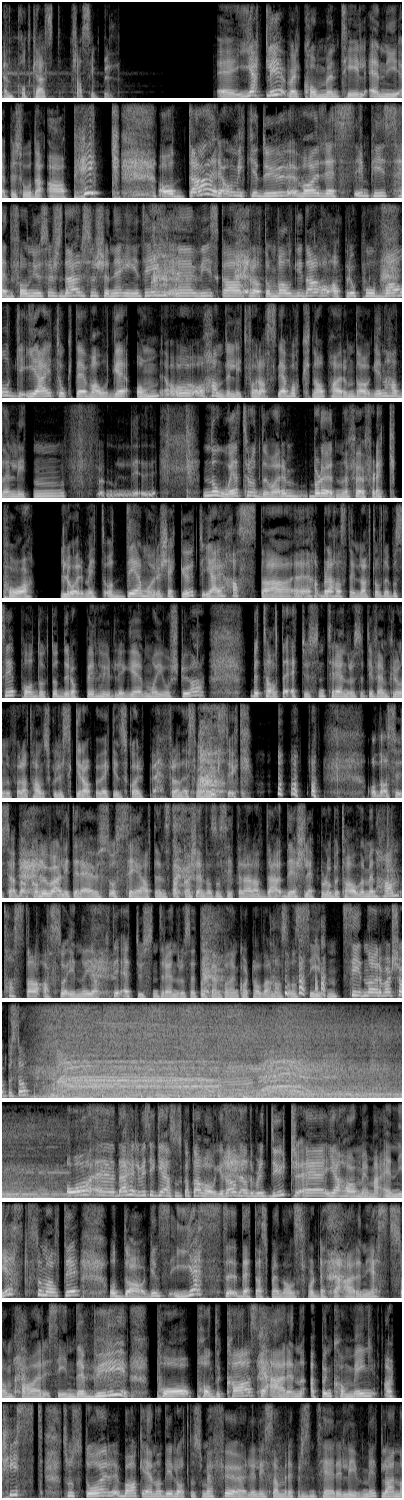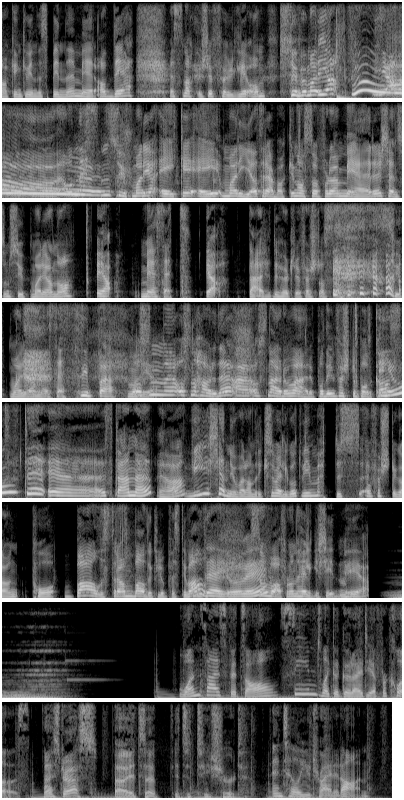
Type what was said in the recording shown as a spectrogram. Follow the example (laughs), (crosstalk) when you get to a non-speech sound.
En podkast fra Simpel. Eh, Hjertelig velkommen til en ny episode av Pikk! Og der, om ikke du var rest in peace headphone users der, så skjønner jeg ingenting. Eh, vi skal prate om valg i dag, og apropos valg, jeg tok det valget om å, handle litt for raskt. Jeg våkna opp her om dagen, hadde en liten Noe jeg trodde var en blødende føflekk på låret mitt, og det må du sjekke ut. Jeg hasta, eh, ble hasteinnlagt, holdt jeg på å si, på Dr. Drop-in hudlege Majorstua. Betalte 1375 kroner for at han skulle skrape vekk en skorpe fra det som var myggstykk. (laughs) Og da syns jeg da kan du være litt raus og se at den stakkars jenta som sitter der, at det, slipper du å betale. Men han tasta altså inn nøyaktig 1375 på den kortholderen, altså, og siden, siden har det vært shoppestopp. Og det er heldigvis ikke jeg som skal ta valget da, det hadde blitt dyrt. Eh, jeg har med meg en gjest, som alltid, og dagens gjest Dette er spennende, for dette er en gjest som har sin debut på podkast. Det er en up and coming artist som står bak en av de låtene som jeg føler liksom representerer livet mitt. La en naken kvinne spinne. Mer av det. Jeg snakker selvfølgelig om Super-Maria! Ja! Og nesten Super-Maria, aka Maria Træbakken, også, for du er mer kjent som Super-Maria nå. Ja. Med Z. ja. Der, du hørte det først også. (laughs) Super-Maria med Z. Super Maria. Åssen eh, har du det? Hvordan Åssen er det å være på din første podkast? Jo, det er spennende. Ja, Vi kjenner jo hverandre ikke så veldig godt. Vi møttes for første gang på Balestrand badeklubbfestival. Det gjorde vi. Som var for noen helger siden. Ja. One size fits all seemed like a good idea for clothes Nice dress. Uh, it's a t-shirt. until you tried it on.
